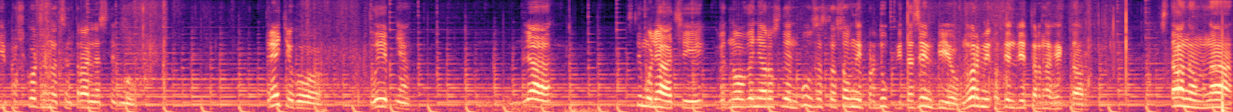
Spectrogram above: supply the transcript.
і пошкоджено центральне стебло. 3 липня для стимуляції відновлення рослин був застосований продукт Вітазим Біо в нормі 1 літр на гектар. Станом на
